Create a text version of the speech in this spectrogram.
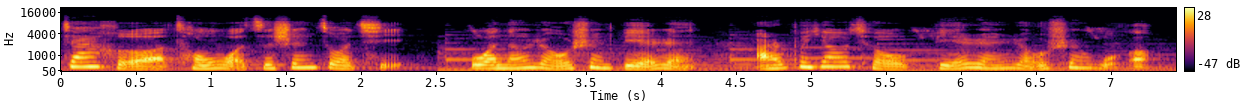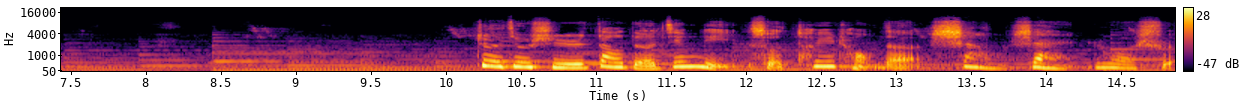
家和从我自身做起，我能柔顺别人，而不要求别人柔顺我，这就是《道德经》里所推崇的“上善若水”。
